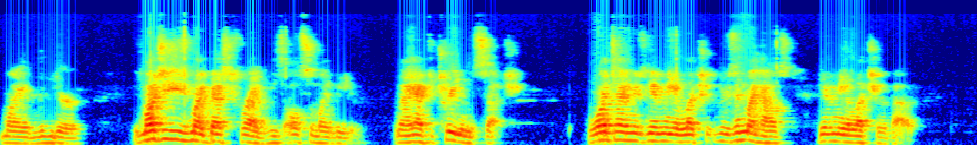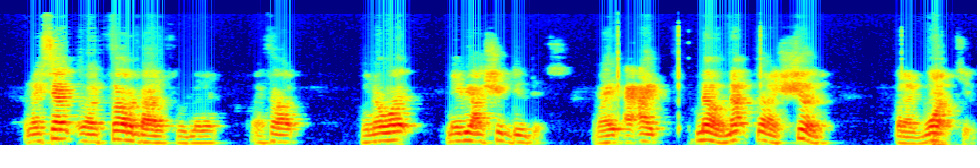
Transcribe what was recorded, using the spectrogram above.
my leader. As much as he's my best friend, he's also my leader. And I have to treat him as such. One time he was giving me a lecture, he was in my house, giving me a lecture about it. And I sat and I thought about it for a minute. I thought, you know what? Maybe I should do this. Right? I, I no, not that I should, but I want to.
